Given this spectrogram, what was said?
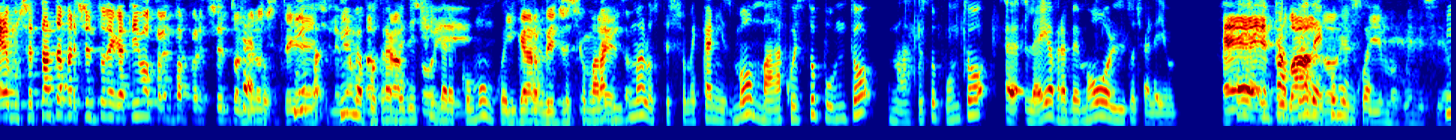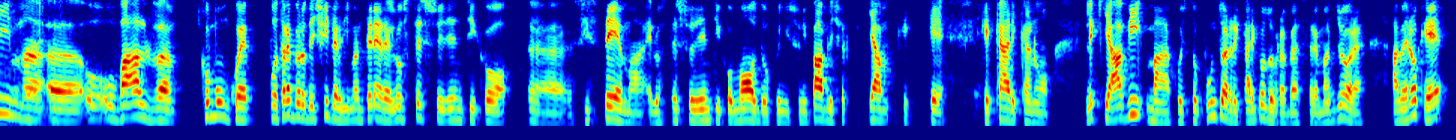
è un 70% negativo, 30% certo, almeno ci, Steam, ci Steam potrebbe decidere i, i di lo stesso paradigma, lo stesso meccanismo, ma a questo punto, a questo punto eh, lei avrebbe molto, cioè lei eh, infatti, vabbè, comunque, Steam, Steam uh, o, o, Valve comunque potrebbero decidere di mantenere lo stesso identico uh, sistema e lo stesso identico modo, quindi sono i publisher che, chiam- che, che, che, caricano le chiavi, ma a questo punto il ricarico dovrebbe essere maggiore, a meno che,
